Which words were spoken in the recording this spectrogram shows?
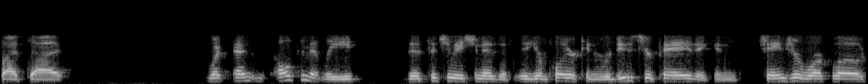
but uh, what and ultimately the situation is if your employer can reduce your pay, they can change your workload,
